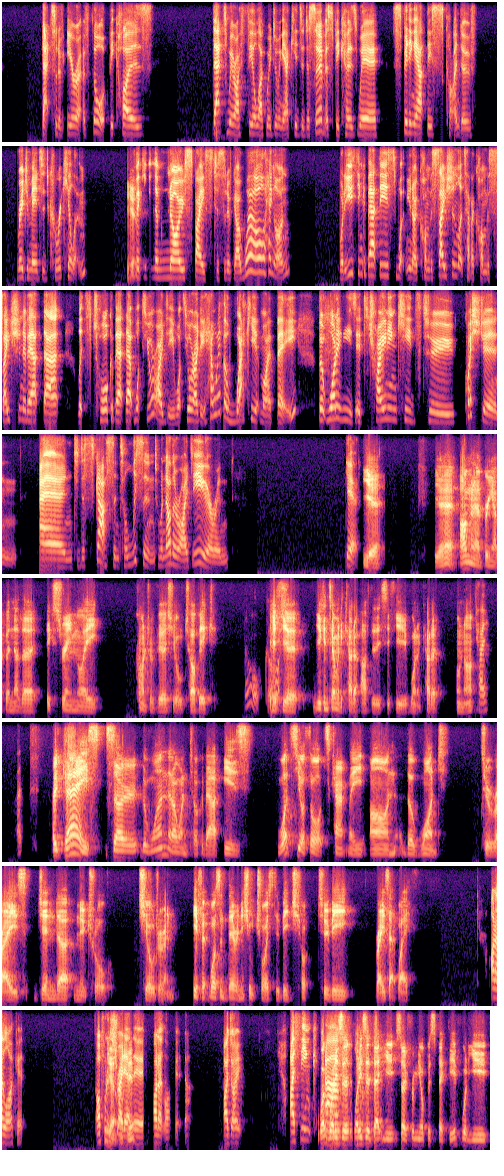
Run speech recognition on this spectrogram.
that sort of era of thought because that's where I feel like we're doing our kids a disservice because we're spitting out this kind of regimented curriculum, yeah. but giving them no space to sort of go, well, hang on. What do you think about this? What, you know, conversation. Let's have a conversation about that. Let's talk about that. What's your idea? What's your idea? However wacky it might be, but what it is, it's training kids to question and to discuss and to listen to another idea and yeah Yeah. Yeah. I'm going to bring up another extremely controversial topic. oh gosh If you you can tell me to cut it after this if you want to cut it or not. okay Okay. So the one that I want to talk about is what's your thoughts currently on the want to raise gender neutral children if it wasn't their initial choice to be cho- to be raised that way? I don't like it. I'll put Yeah, it straight out there. I don't like it. No, I don't. I think. What, what is um, it? What is it that you? So, from your perspective, what do you,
